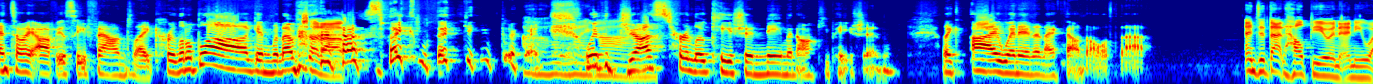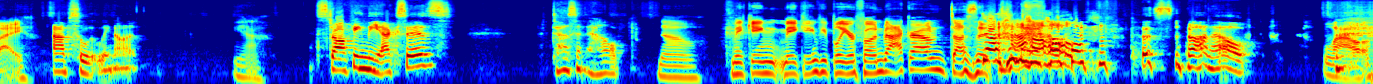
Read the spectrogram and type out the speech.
And so I obviously found like her little blog and whatever. Shut up. I was like looking through oh it with God. just her location, name, and occupation. Like I went in and I found all of that. And did that help you in any way? Absolutely not. Yeah. Stalking the exes doesn't help. No. Making making people your phone background doesn't, doesn't help. help. Does not help. Wow.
